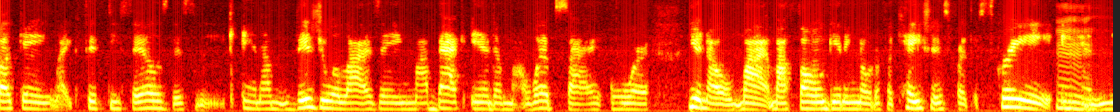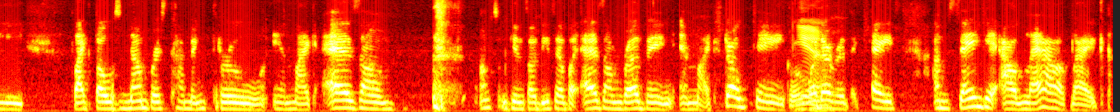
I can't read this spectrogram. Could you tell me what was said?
fucking like 50 sales this week and I'm visualizing my back end of my website or you know my my phone getting notifications for the screen mm. and me like those numbers coming through and like as um I'm getting so detailed, but as I'm rubbing and like stroking or yeah. whatever the case, I'm saying it out loud like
